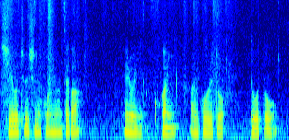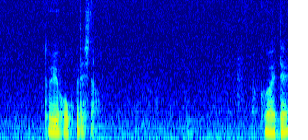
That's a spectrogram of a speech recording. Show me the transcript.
使用中止の困難さがヘロインコカインアルコールと同等という報告でした。加えて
